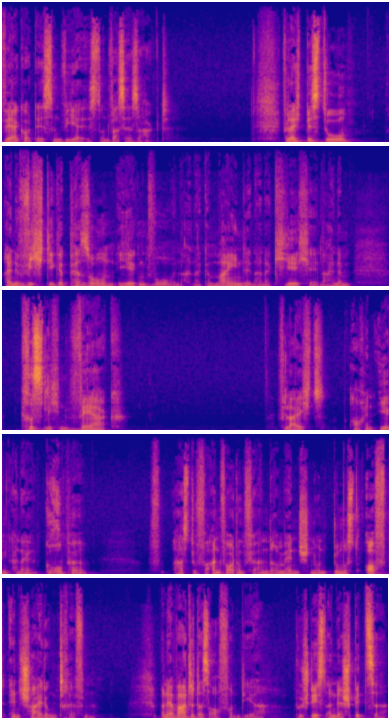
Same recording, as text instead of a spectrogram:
wer Gott ist und wie er ist und was er sagt. Vielleicht bist du eine wichtige Person irgendwo in einer Gemeinde, in einer Kirche, in einem christlichen Werk, vielleicht auch in irgendeiner Gruppe, hast du Verantwortung für andere Menschen und du musst oft Entscheidungen treffen. Man erwartet das auch von dir. Du stehst an der Spitze.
